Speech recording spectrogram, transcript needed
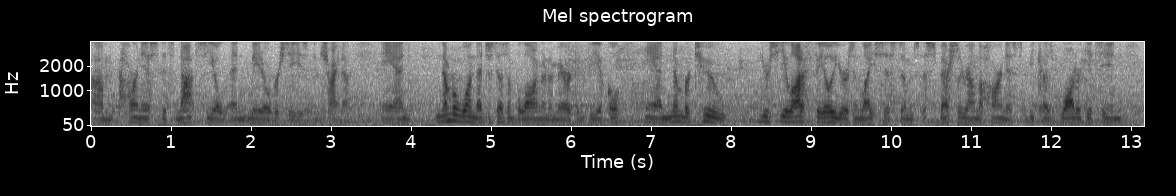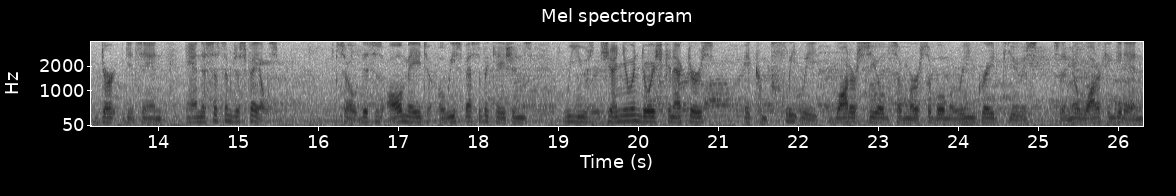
um, harness that's not sealed and made overseas in China. And number one, that just doesn't belong on an American vehicle. And number two, you see a lot of failures in light systems, especially around the harness, because water gets in, dirt gets in, and the system just fails. So this is all made to OE specifications. We use genuine Deutsch connectors a completely water sealed submersible marine grade fuse so that no water can get in.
